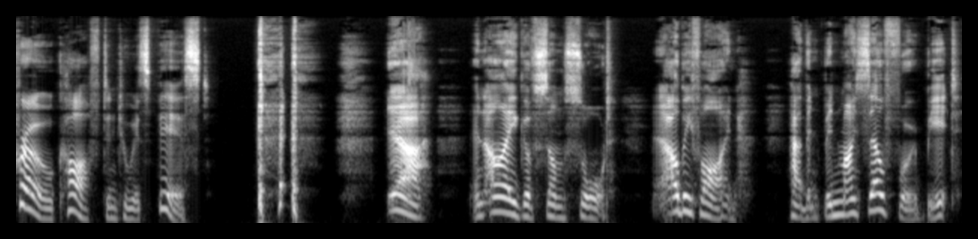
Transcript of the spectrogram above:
Crow coughed into his fist. yeah, an ague of some sort. I'll be fine. Haven't been myself for a bit.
